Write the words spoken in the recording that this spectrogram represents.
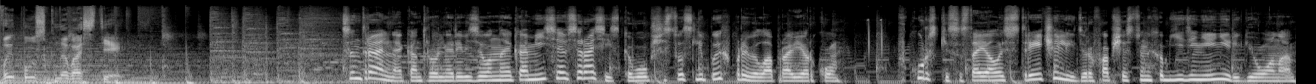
Выпуск новостей. Центральная контрольно-ревизионная комиссия Всероссийского общества слепых провела проверку. В Курске состоялась встреча лидеров общественных объединений региона.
